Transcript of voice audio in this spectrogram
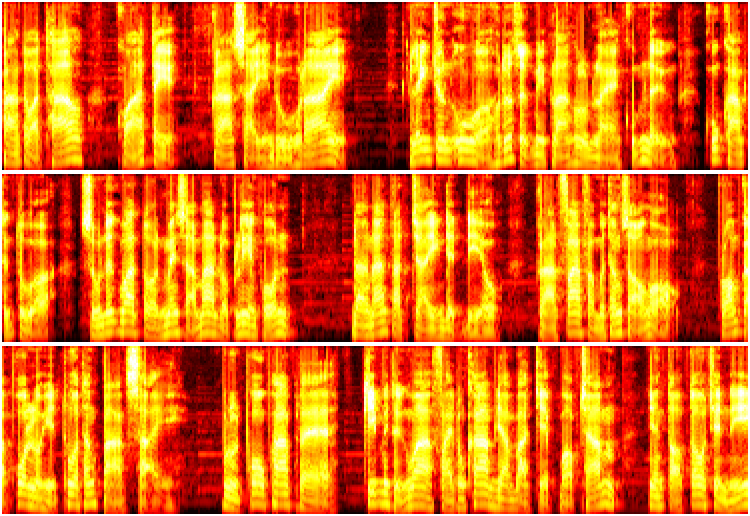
พางตวัดเท้า ขวาเตะกราใส่อย่างดุร้ายเล็งจุนอ้วรู้สึกมีพลังรุนแรงคุ้มหนึ่ง คุกคามถึงตัว สมนึกว่าตนไม่สามารถหลบเลี่ยงพ้น ดังนั้นตัดใจเองเด็ดเดี่ยว กราดฝ้าฝ่ามือทั้งสองออก พร้อมกับพ่นโลหิตทั่วทั้งปากใส่บุรุษโพกผ้าแพร คิดไม่ถึงว่าฝ่ายตรงข้ามยามบาดเจ็บบอบช้ำ ยังตอบโต้เช่นนี้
